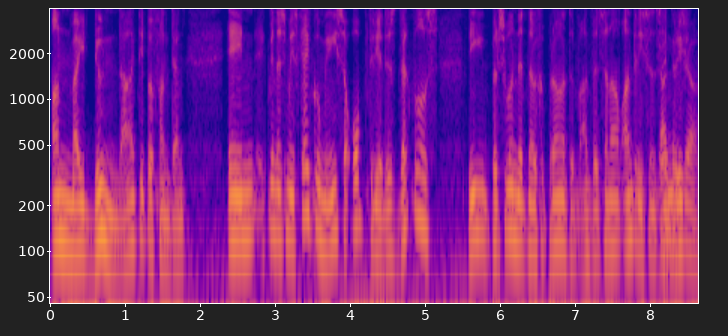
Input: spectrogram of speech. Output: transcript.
aan my doen? Daai tipe van ding. En ek meen as mens kyk hoe mense optree, dis dikwels die persoon dit nou gepraat het, want sy naam Andrius in sy brief ja.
